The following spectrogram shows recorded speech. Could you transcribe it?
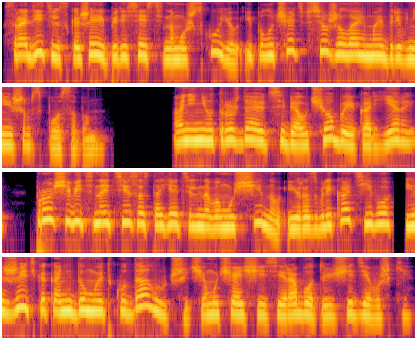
с родительской шеи пересесть на мужскую и получать все желаемое древнейшим способом. Они не утруждают себя учебой и карьерой. Проще ведь найти состоятельного мужчину и развлекать его, и жить, как они думают, куда лучше, чем учащиеся и работающие девушки.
